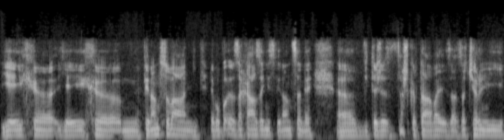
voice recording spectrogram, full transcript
jejich, e, jejich e, financování nebo zacházení s financemi. E, víte, že zaškrtávají, za, začerňují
